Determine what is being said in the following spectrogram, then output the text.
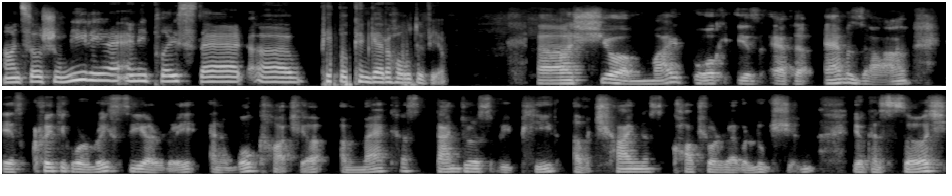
on social media, any place that uh, people can get a hold of you? Uh, sure. My book is at Amazon. It's Critical Race Theory and Woke Culture, America's Dangerous Repeat of China's Cultural Revolution. You can search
